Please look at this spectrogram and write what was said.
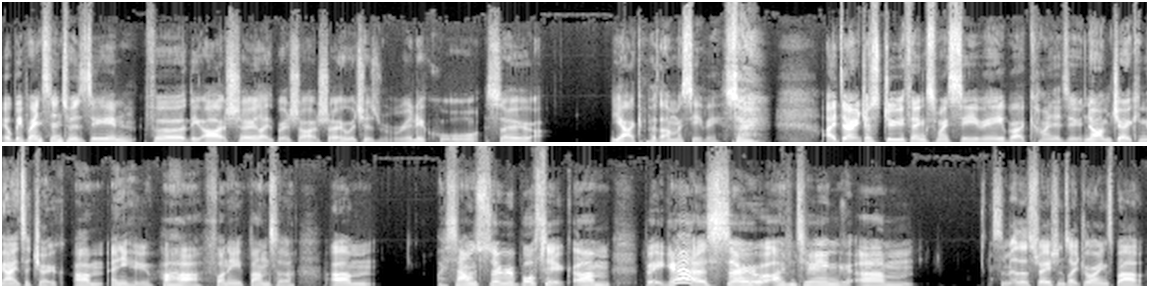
it'll be printed into a zine for the art show, like the British Art Show, which is really cool. So yeah, I can put that on my CV. So I don't just do things for my CV, but I kind of do. No, I'm joking. That is a joke. Um, anywho, haha, funny banter. Um, I sound so robotic. Um, but yeah, so I'm doing um some illustrations, like drawings about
